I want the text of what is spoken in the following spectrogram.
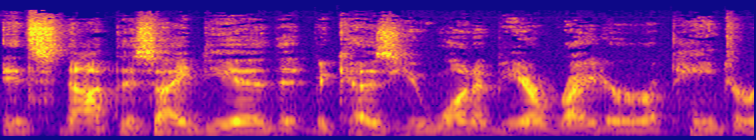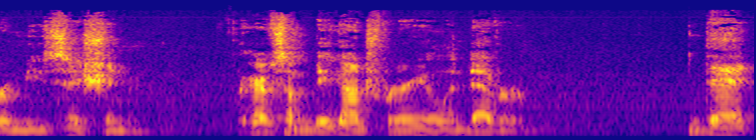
It's not this idea that because you want to be a writer or a painter or a musician or have some big entrepreneurial endeavor that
